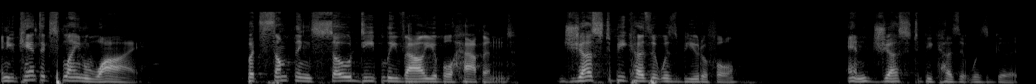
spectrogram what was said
and you can't explain why, but something so deeply valuable happened just because it was beautiful and just because it was good.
